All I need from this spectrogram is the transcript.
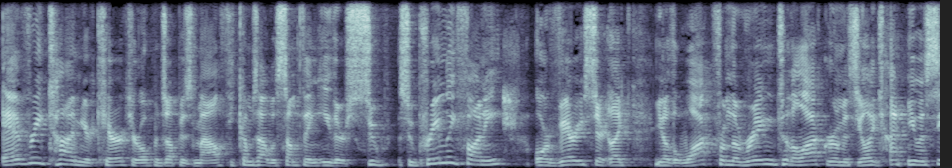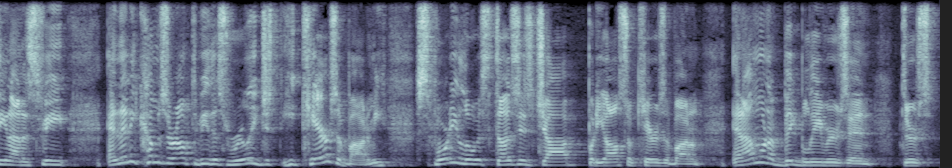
every time your character opens up his mouth, he comes out with something either su- supremely funny or very serious. Like, you know, the walk from the ring to the locker room is the only time he was seen on his feet. And then he comes around to be this really just, he cares about him. He, Sporty Lewis does his job, but he also cares about him. And I'm one of big believers in there's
